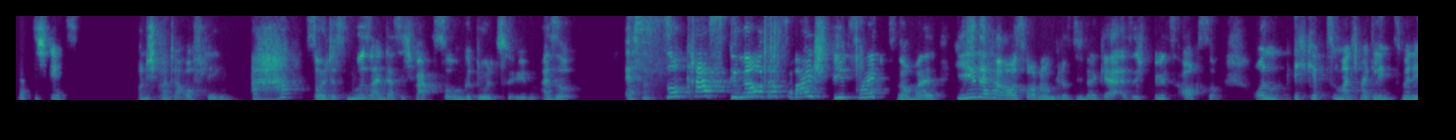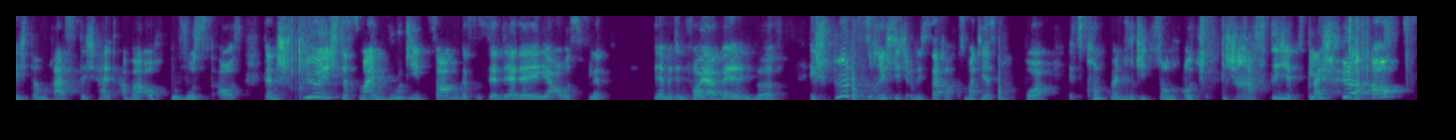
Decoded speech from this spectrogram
Plötzlich geht's und ich konnte auflegen. Aha, sollte es nur sein, dass ich wachse, um Geduld zu üben. Also es ist so krass, genau das Beispiel zeigt es nochmal. Jede Herausforderung, Christina, gell? Also ich fühle es auch so. Und ich gebe zu, manchmal klingt es mir nicht, dann raste ich halt aber auch bewusst aus. Dann spüre ich, dass mein Wuti-Song, das ist ja der, der hier ausflippt, der mit den Feuerbällen wirft, ich spüre das so richtig und ich sage auch zu Matthias, boah, jetzt kommt mein Wuti-Song aus, ich raste jetzt gleich wieder aus.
